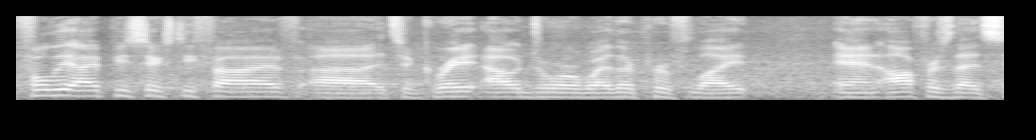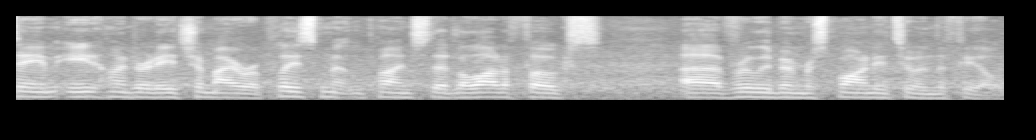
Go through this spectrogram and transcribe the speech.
fully IP65. Uh, it's a great outdoor weatherproof light and offers that same 800 HMI replacement punch that a lot of folks uh, have really been responding to in the field.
